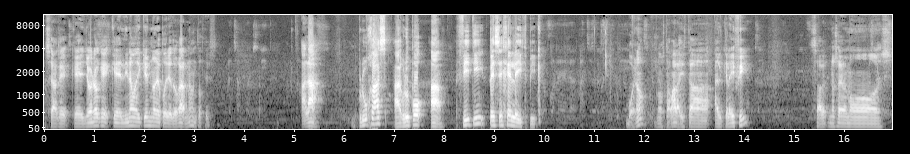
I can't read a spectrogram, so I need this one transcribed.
O sea que, yo creo que, el Dinamo de Kiev no le podría tocar, ¿no? Entonces. Alá. Brujas a grupo A. City, PSG, Leipzig. Bueno, no está mal. Ahí está al. No sabemos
